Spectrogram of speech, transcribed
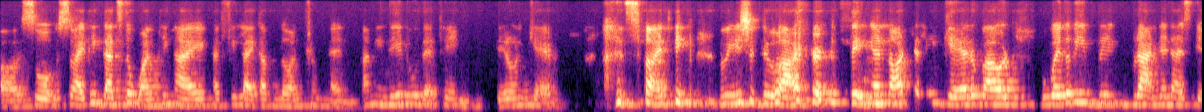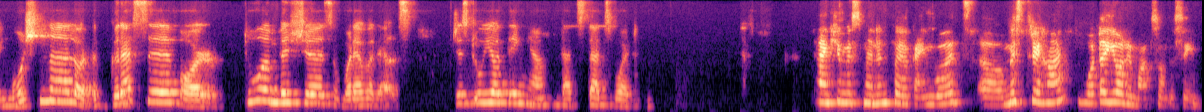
Uh, so, so I think that's the one thing I, I feel like I've learned from men. I mean, they do their thing. They don't care. so I think we should do our thing and not really care about whether we be branded as emotional or aggressive or too ambitious or whatever else just do your thing yeah that's that's what Thank you, Ms. Menon, for your kind words. Uh, Ms. Trehan, what are your remarks on the same?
